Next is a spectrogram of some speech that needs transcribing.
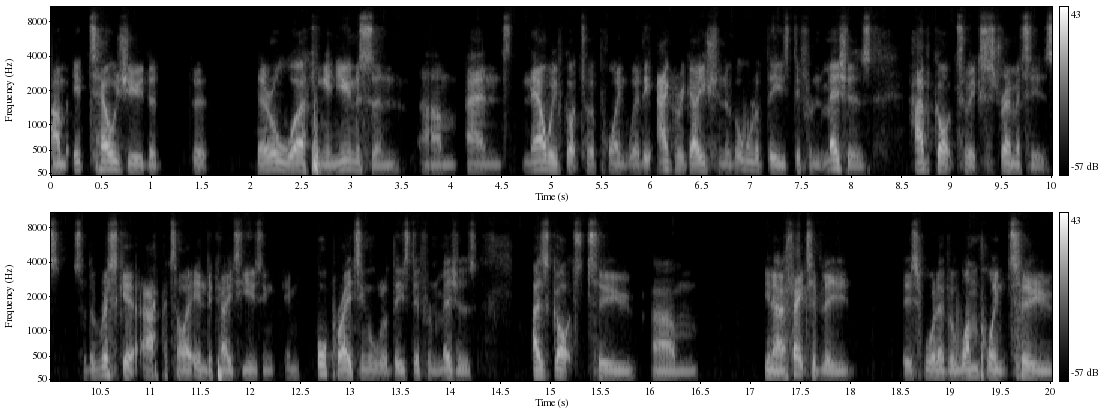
um, it tells you that, that they're all working in unison. Um, and now we've got to a point where the aggregation of all of these different measures have got to extremities. So the risk appetite indicator using incorporating all of these different measures has got to, um, you know, effectively it's whatever 1.2,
